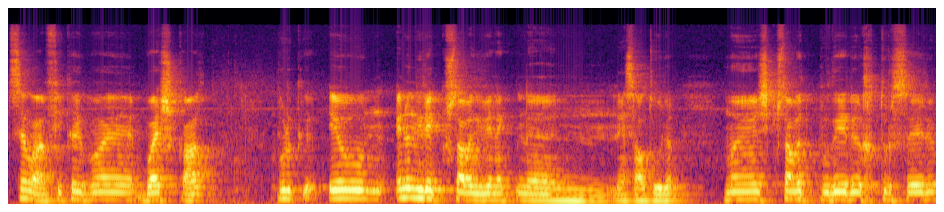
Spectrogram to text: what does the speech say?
sei lá, fiquei bem, chocado. Porque eu, eu não diria que gostava de viver na, na, nessa altura, mas gostava de poder retorcer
